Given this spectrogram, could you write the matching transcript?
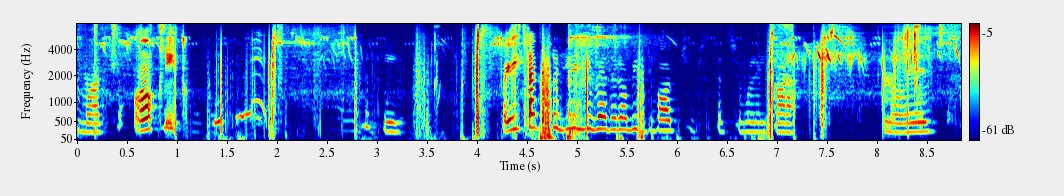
macie, o klik, klik. No i tak codziennie będę robić dwa odcinki z Simulatora. No więc...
